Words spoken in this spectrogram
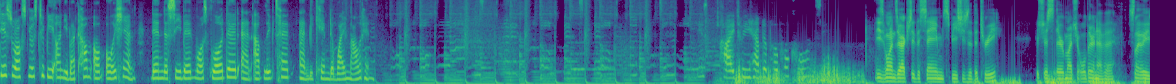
These rocks used to be on the bottom of ocean. Then the seabed was flooded and uplifted and became the White Mountain. This pine tree have the purple cones. These ones are actually the same species of the tree. It's just they're much older and have a slightly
